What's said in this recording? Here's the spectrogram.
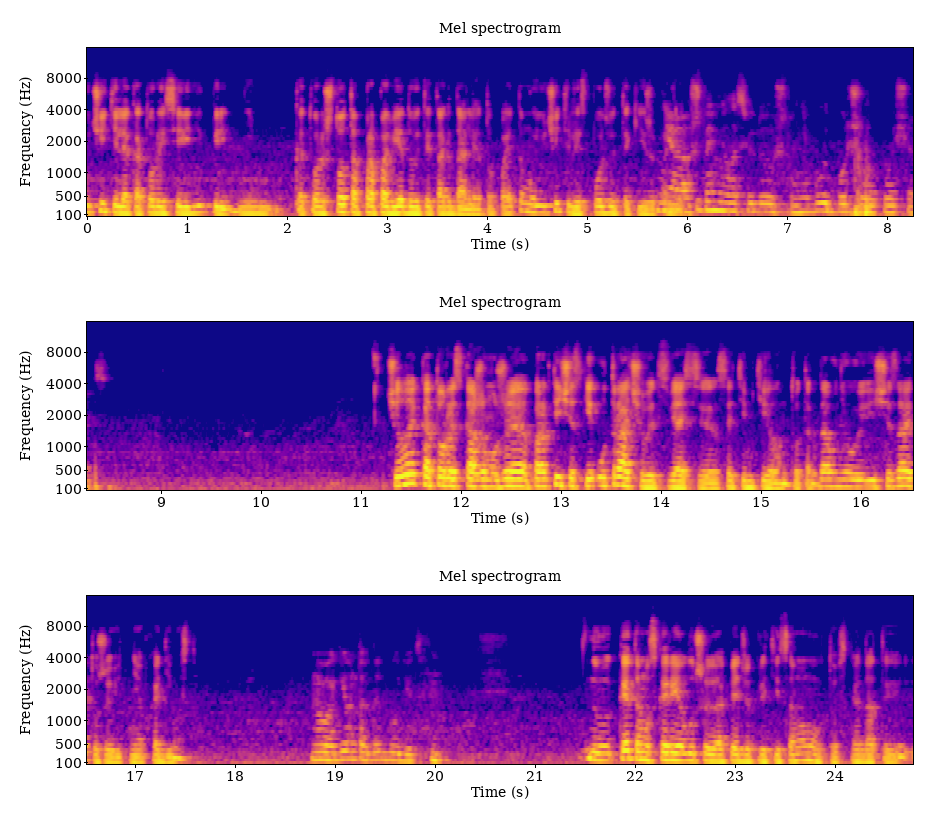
учителя, который сидит перед ним, который что-то проповедует и так далее, то поэтому и учитель использует такие же понятия. Не, а что имелось в виду, что не будет больше воплощаться? Человек, который, скажем, уже практически утрачивает связь э, с этим телом, то тогда у него исчезает уже ведь необходимость. Ну, а где он тогда будет? Ну, к этому скорее лучше, опять же, прийти самому. То есть, когда ты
